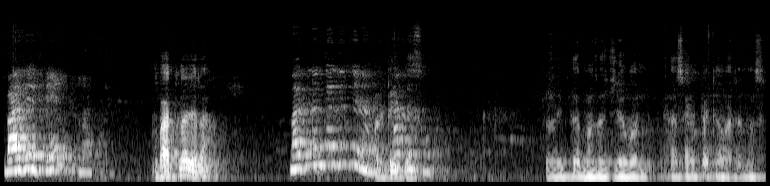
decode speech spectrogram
भात येते? भात भात नाही दिला? भात नंतर ठीक आहे. तर इथं माझं जेवण ह्या साईडला ठेवायचं नसं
